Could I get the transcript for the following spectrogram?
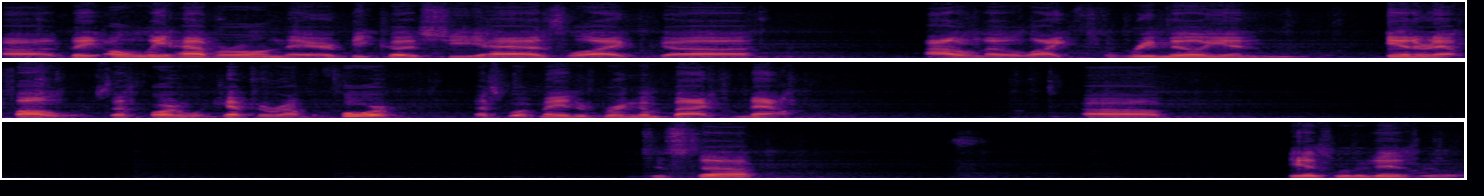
Uh, they only have her on there because she has like uh, I don't know, like three million internet followers. That's part of what kept her around before. That's what made her bring them back now. Uh, just uh, is what it is, really.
